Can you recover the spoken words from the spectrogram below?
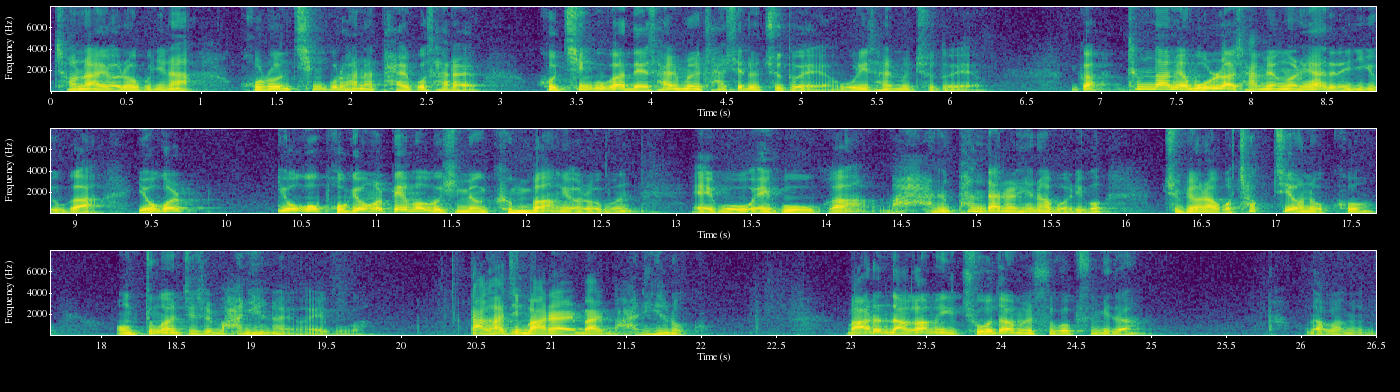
저나 여러분이나 그런 친구를 하나 달고 살아요. 그 친구가 내 삶을 사실은 주도해요. 우리 삶을 주도해요. 그러니까 틈나면 몰라 자명을 해야 되는 이유가 요걸 요거 복용을 빼먹으시면 금방 여러분 에고 에고가 많은 판단을 해놔버리고 주변하고 척 지어 놓고 엉뚱한 짓을 많이 해놔요. 에고가 나가지 말아야 할 말 많이 해놓고 말은 나가면 주워 담을 수가 없습니다. 나가면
